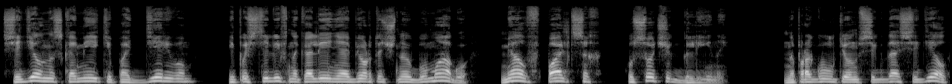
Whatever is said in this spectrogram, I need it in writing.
сидел на скамейке под деревом и, постелив на колени оберточную бумагу, мял в пальцах кусочек глины. На прогулке он всегда сидел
